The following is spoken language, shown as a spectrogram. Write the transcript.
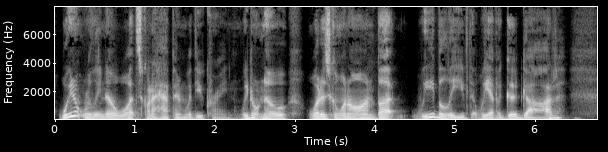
we don't really know what's going to happen with Ukraine. We don't know what is going on, but we believe that we have a good God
